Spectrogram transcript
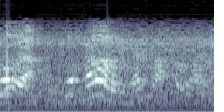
我的了，说排到哪年了？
